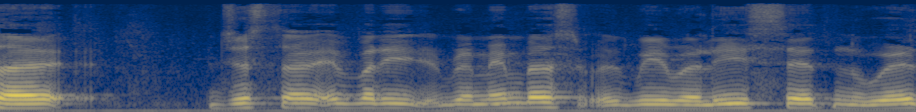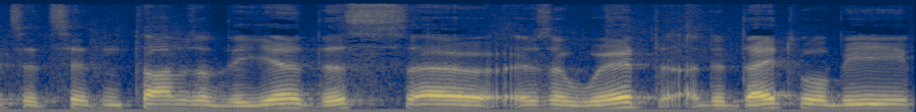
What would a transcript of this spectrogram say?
So, just so everybody remembers, we release certain words at certain times of the year. This uh, is a word, the date will be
